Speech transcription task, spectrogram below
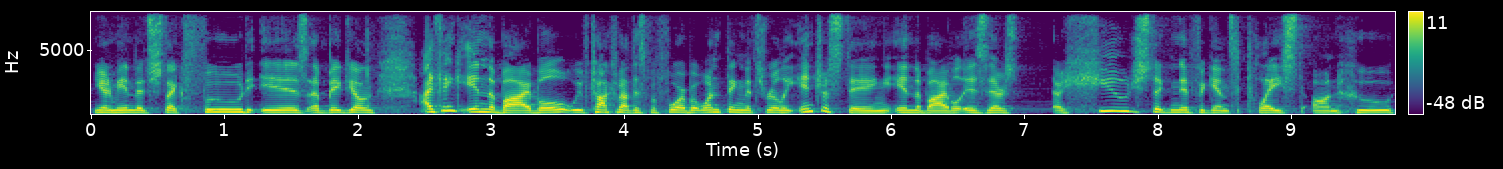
You know what I mean? That's like food is a big deal. And I think in the Bible, we've talked about this before, but one thing that's really interesting in the Bible is there's a huge significance placed on who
